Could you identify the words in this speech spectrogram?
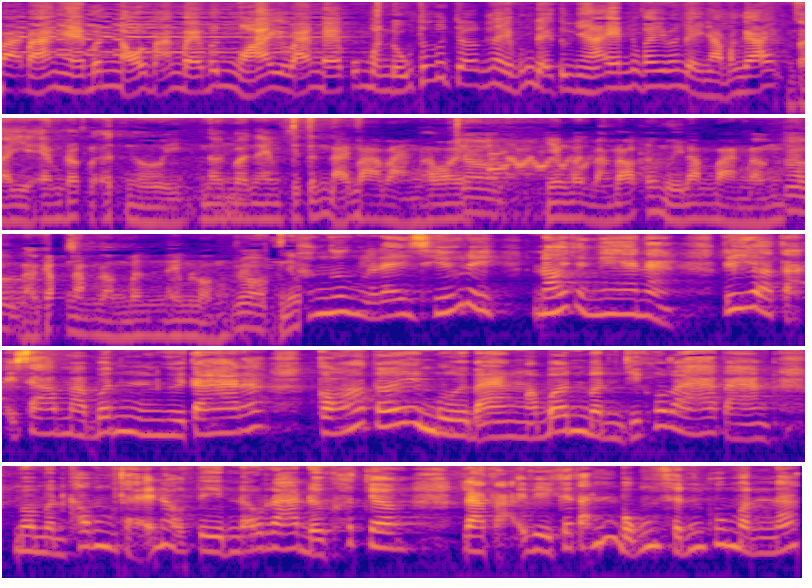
bạn bạn hè bên nội bạn bè bên ngoại rồi bạn bè của mình đủ thứ hết trơn. Cái này vấn đề từ nhà em không phải vấn đề nhà bạn gái. Tại vì em rất là ít người nên bên em chỉ tính đãi ba bàn thôi. Rồi. nhưng bên bạn đó tới 15 bàn lận Ừ. là gấp 5 lần bên em luận. Rồi. nếu ngưng lại đây xíu đi nói cho nghe nè. Lý do tại sao mà bên người ta đó có tới 10 bàn mà bên mình chỉ có ba bàn mà mình không thể nào tìm đâu ra được hết trơn. Là tại vì cái tánh bụng xỉn của mình á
